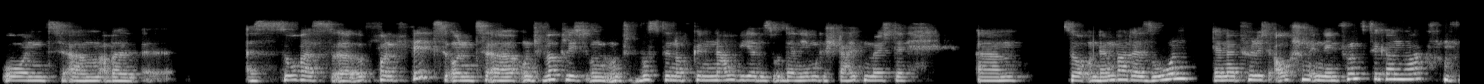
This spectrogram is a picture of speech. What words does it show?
und ähm, aber äh, also sowas äh, von fit und, äh, und wirklich und, und wusste noch genau, wie er das Unternehmen gestalten möchte. Ähm, so, und dann war der Sohn, der natürlich auch schon in den 50ern war.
